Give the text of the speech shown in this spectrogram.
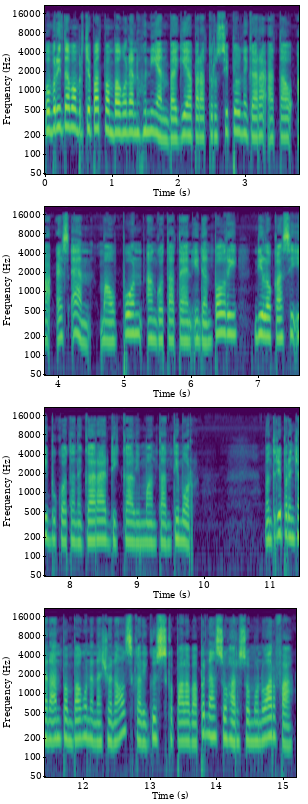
Pemerintah mempercepat pembangunan hunian bagi aparatur sipil negara atau ASN maupun anggota TNI dan Polri di lokasi ibu kota negara di Kalimantan Timur. Menteri Perencanaan Pembangunan Nasional sekaligus Kepala Bapenas Soeharto Monoarfa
